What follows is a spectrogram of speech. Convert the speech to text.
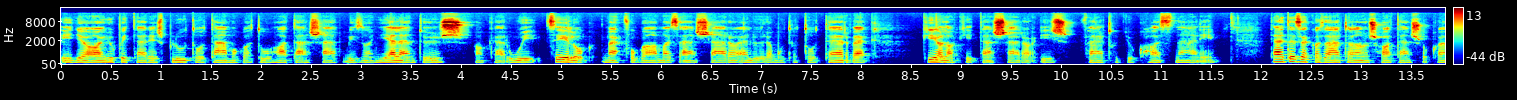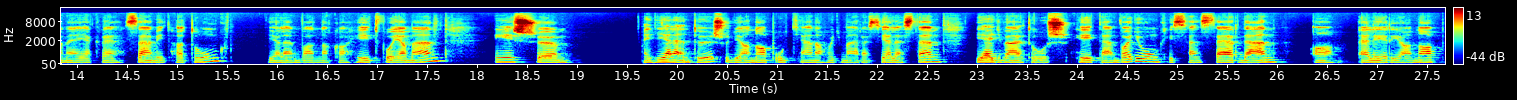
így a Jupiter és Plutó támogató hatását bizony jelentős, akár új célok megfogalmazására, előremutató tervek kialakítására is fel tudjuk használni. Tehát ezek az általános hatások, amelyekre számíthatunk, jelen vannak a hét folyamán, és egy jelentős, ugye a nap útján, ahogy már ezt jeleztem, jegyváltós héten vagyunk, hiszen szerdán a, eléri a nap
